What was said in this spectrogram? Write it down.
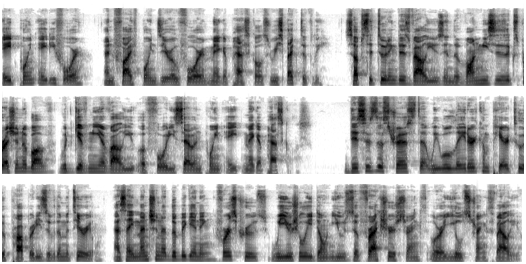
8.84, and 5.04 megapascals respectively. Substituting these values in the von Mises expression above would give me a value of 47.8 megapascals. This is the stress that we will later compare to the properties of the material. As I mentioned at the beginning, for screws, we usually don't use a fracture strength or a yield strength value.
